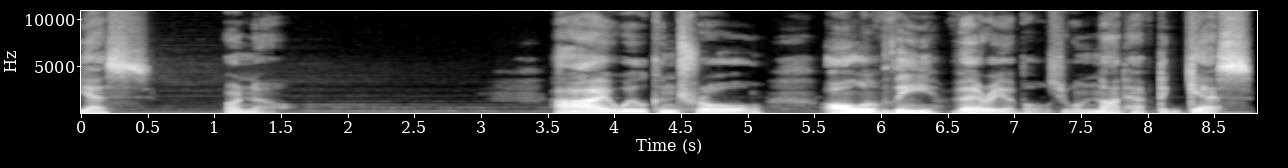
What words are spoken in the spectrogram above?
Yes or no? I will control all of the variables. You will not have to guess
